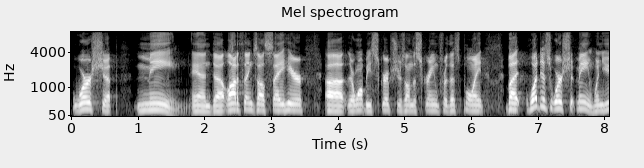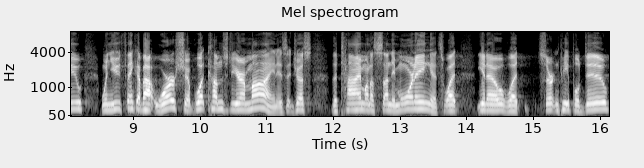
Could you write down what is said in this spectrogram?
worship mean? And uh, a lot of things I'll say here. Uh, there won't be scriptures on the screen for this point, But what does worship mean? When you, when you think about worship, what comes to your mind? Is it just the time on a Sunday morning? It's what, you know, what certain people do.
